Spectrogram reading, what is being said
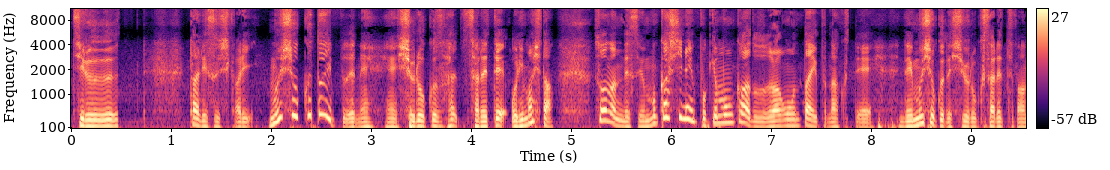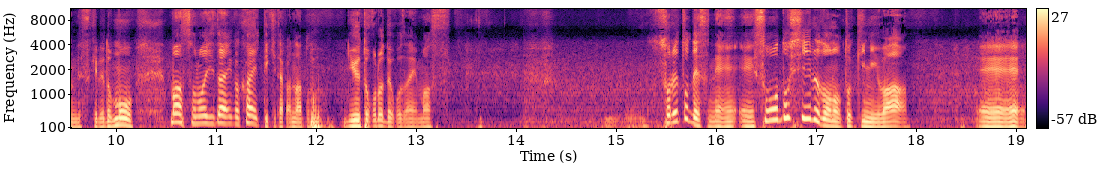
チルタリスしかり、無色タイプでね、え、収録されておりました。そうなんですよ。昔ね、ポケモンカードドラゴンタイプなくて、で、無色で収録されてたんですけれども、まあその時代が帰ってきたかなというところでございます。それとですね、え、ソードシールドの時には、え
